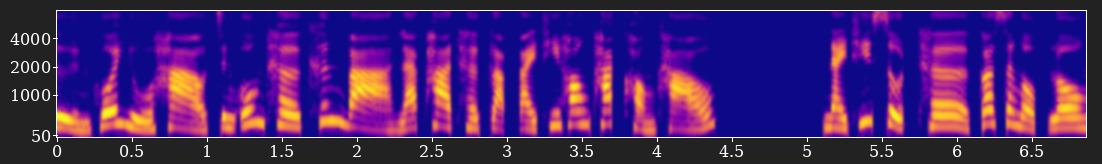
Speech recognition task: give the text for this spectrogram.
อื่นห้วยหยูห่าวจึงอุ้มเธอขึ้นบ่า และพาเธอกลับไปที่ห้องพักของเขา ในที่สุดเธอก็สงบลง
